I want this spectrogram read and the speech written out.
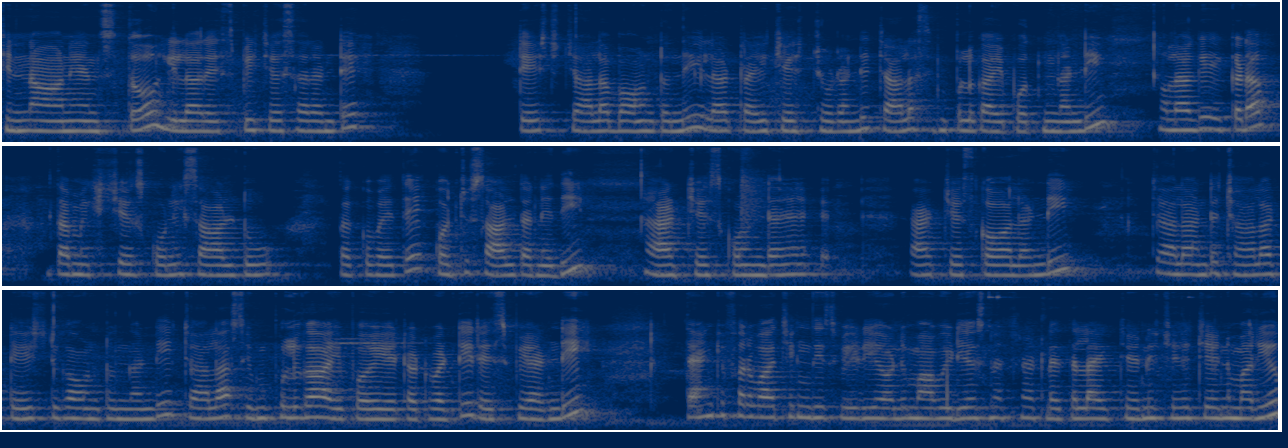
చిన్న ఆనియన్స్తో ఇలా రెసిపీ చేశారంటే టేస్ట్ చాలా బాగుంటుంది. ఇలా ట్రై చేసి చూడండి. చాలా సింపుల్గా అయిపోతుందండి. అలాగే ఇక్కడ అంతా మిక్స్ చేసుకొని సాల్టు తక్కువైతే కొంచెం సాల్ట్ అనేది యాడ్ చేసుకోండి యాడ్ చేసుకోవాలండి. చాలా అంటే చాలా టేస్ట్గా ఉంటుందండి. చాలా సింపుల్గా అయిపోయేటటువంటి రెసిపీ అండి. Thank you for watching this video అండి. మా వీడియోస్ నచ్చినట్లయితే లైక్ చేయండి షేర్ చేయండి. మరియు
